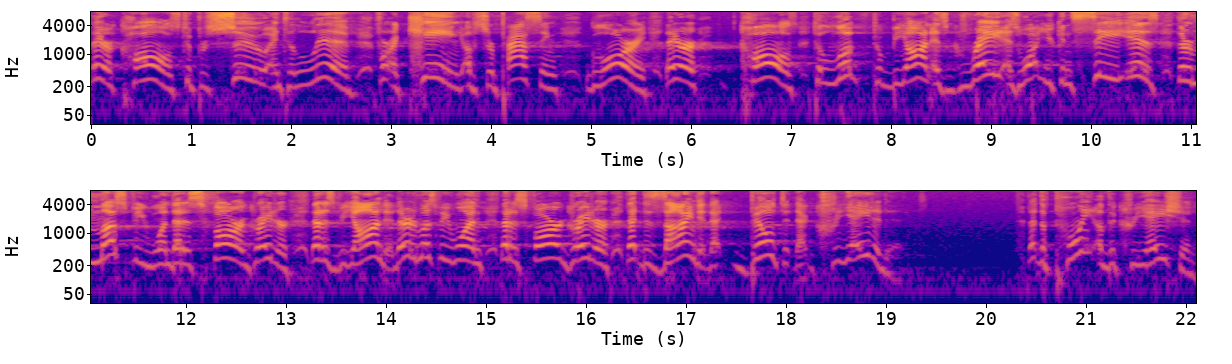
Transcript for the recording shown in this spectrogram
They are calls to pursue and to live for a king of surpassing glory. They are calls to look to beyond as great as what you can see is there must be one that is far greater that is beyond it there must be one that is far greater that designed it that built it that created it That the point of the creation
